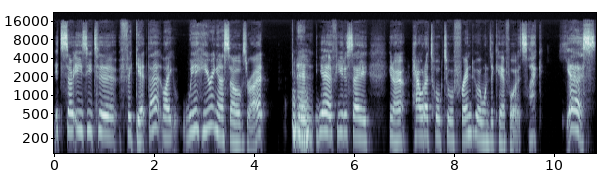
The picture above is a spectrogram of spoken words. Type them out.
it's so easy to forget that. Like we're hearing ourselves, right? Mhm. And yeah, for you to say, you know, how would I talk to a friend who I wanted to care for? It's like, yes,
